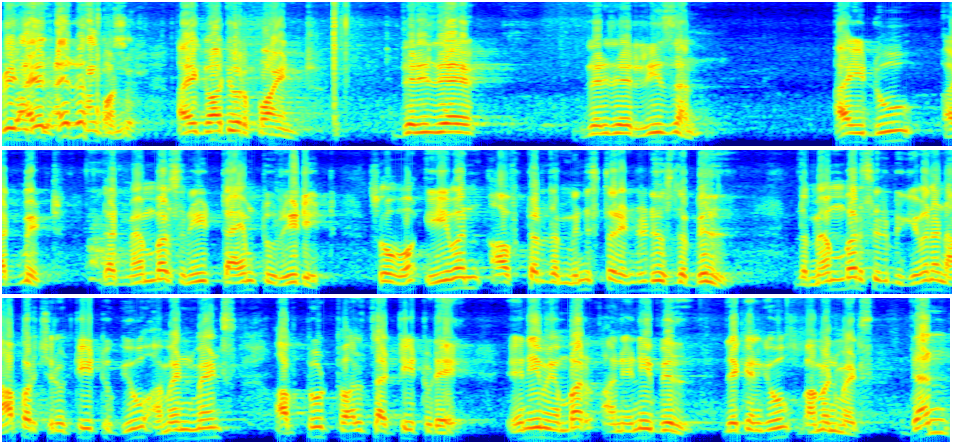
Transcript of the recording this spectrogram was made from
I, you. I Thank you, respond. I got your point there is a there is a reason I do admit that members need time to read it. So even after the minister introduced the bill, the members will be given an opportunity to give amendments up to 12:30 today. Any member on any bill, they can give amendments. Then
